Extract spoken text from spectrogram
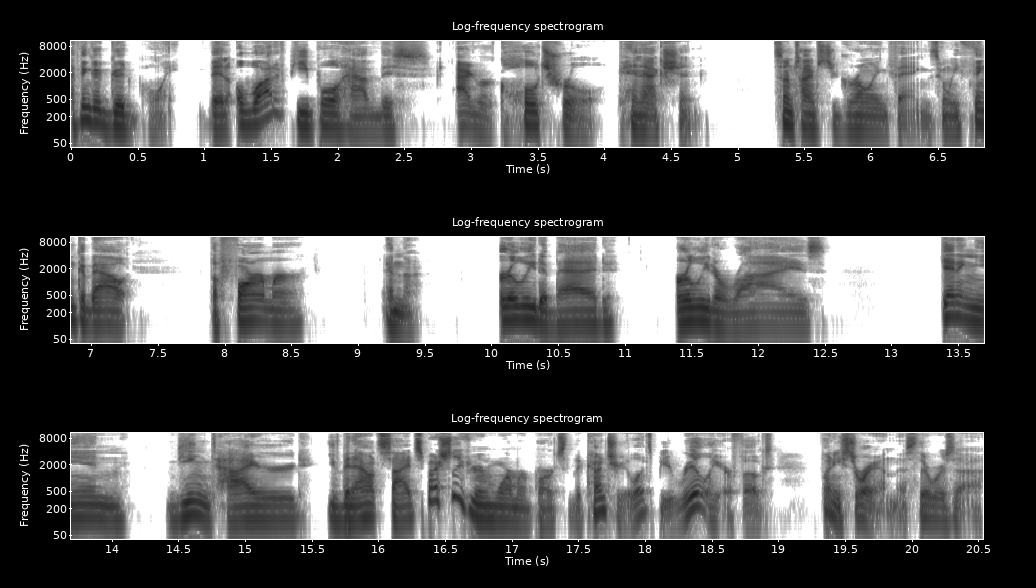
I think, a good point that a lot of people have this agricultural connection sometimes to growing things. And we think about the farmer and the early to bed, early to rise, getting in, being tired, you've been outside, especially if you're in warmer parts of the country. Let's be real here, folks. Funny story on this. There was a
